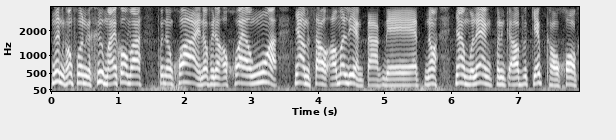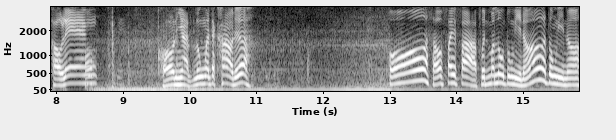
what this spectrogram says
เงินของเพิ่นก็คือหมายความว่าเพิ่นเอาควายเนาะเพิ่นเอาควายเอางัวย่ามเช้าเอามาเลี้ยงตากแดดเนาะย่ามมือแรงเพิ่นก็เอาไปเก็บเข้าคอเข้าแรงขออนุญาตลงมาจากข้าวเด้อ อ๋อเสาไฟฟ้าเพิ่นมาลงตรงนี้เนาะตรงนี้เนาะ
